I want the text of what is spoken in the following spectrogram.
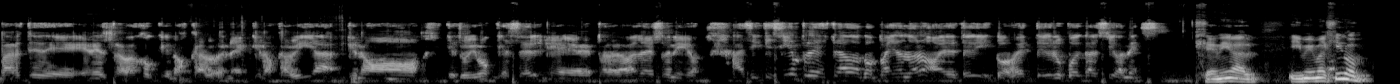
parte de en el trabajo que nos que nos cabía que nos que tuvimos que hacer eh, para la banda de sonido así que siempre he estado acompañándonos en este disco este grupo de canciones Genial. Y me imagino,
